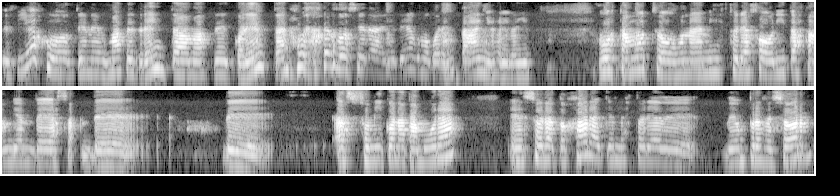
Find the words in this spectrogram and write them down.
es, viejo, tiene más de 30, más de 40, no me acuerdo si era, tenía como 40 años el gallo. Me gusta mucho, una de mis historias favoritas también de, de, de Asumiko Nakamura es Sora Tohara, que es la historia de, de un profesor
